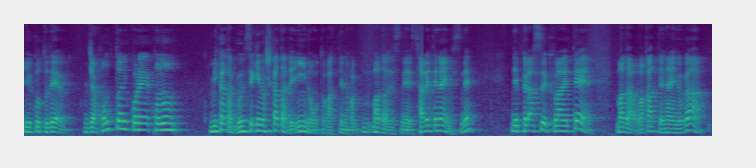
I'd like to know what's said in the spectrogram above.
いうことで、じゃあ本当にこれ、この見方、分析の仕方でいいのとかっていうのがまだですね、されてないんですね。で、プラス加えて、まだ分かってないのが、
